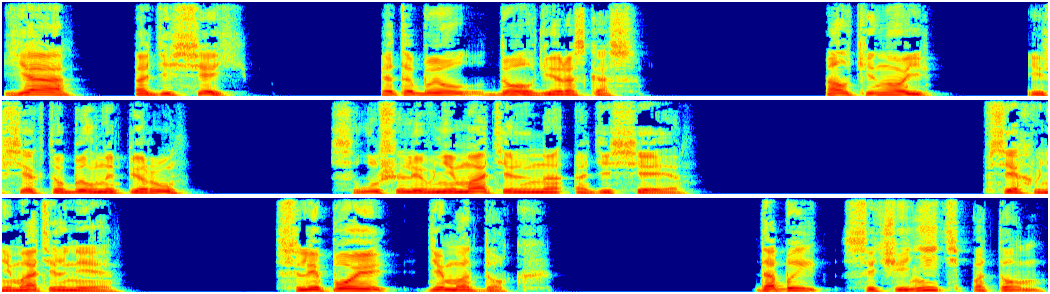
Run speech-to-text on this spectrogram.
«Я Одиссей». Это был долгий рассказ. Алкиной и все, кто был на Перу, слушали внимательно Одиссея. Всех внимательнее слепой Демодок, дабы сочинить потом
